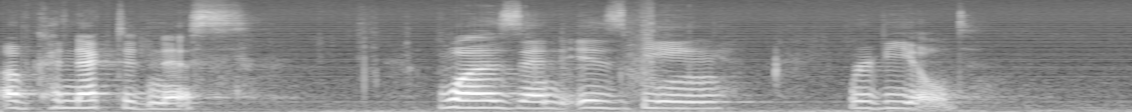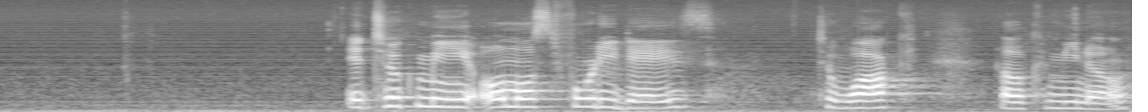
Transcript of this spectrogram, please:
of connectedness was and is being revealed. It took me almost 40 days to walk El Camino.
